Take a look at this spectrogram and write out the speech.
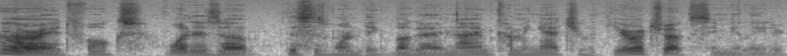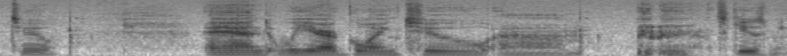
Alright folks, what is up? This is One Big Bugga and I'm coming at you with Euro Truck Simulator 2 and we are going to, um, excuse me,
